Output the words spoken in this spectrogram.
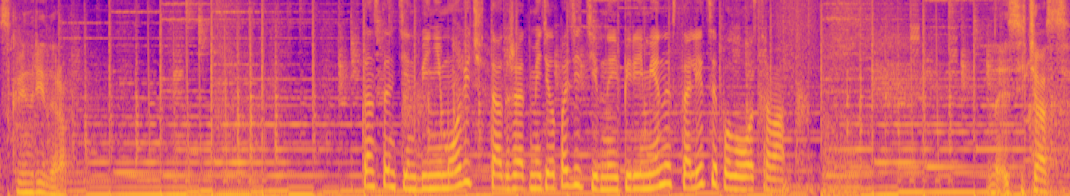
скринридеров. Константин Бенимович также отметил позитивные перемены в столице полуострова. Сейчас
